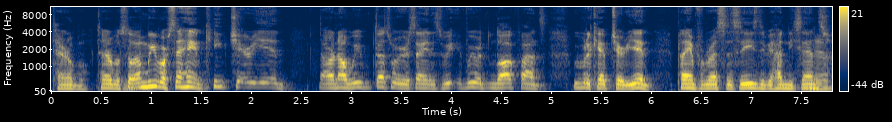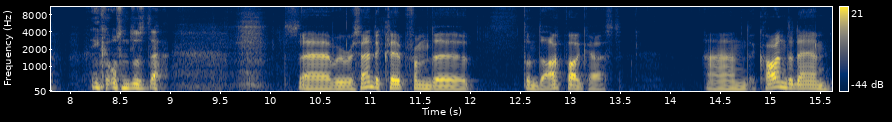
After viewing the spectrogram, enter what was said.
terrible, terrible. So, and we were saying keep Cherrie in. Or no, we that's what we were saying. Is we, if we were Dundalk fans, we would have kept Cherrie in, playing for the rest of the season if he had any sense. Yeah. He goes and does that. Uh, we were sent a clip from the Dundalk podcast, and according to them,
